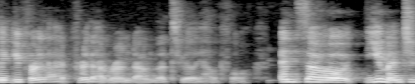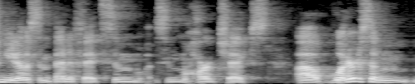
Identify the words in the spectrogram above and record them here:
Thank you for that for that rundown. That's really helpful. And so you mentioned, you know, some benefits, some some hardships. Uh, what are some,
